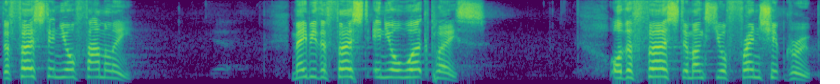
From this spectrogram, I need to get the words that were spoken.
the first in your family, maybe the first in your workplace, or the first amongst your friendship group,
